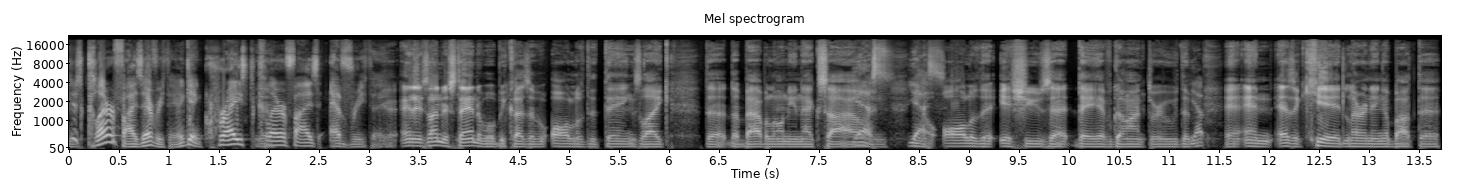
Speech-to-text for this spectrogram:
just clarifies everything. Again, Christ clarifies everything. Mm-hmm. Yeah, and it's understandable because of all of the things like the the Babylonian exile Yes, and yes. you know, all of the issues that they have gone through. The, Yep. and, and as a kid, learning about the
